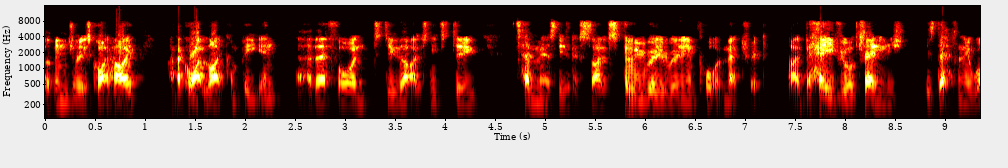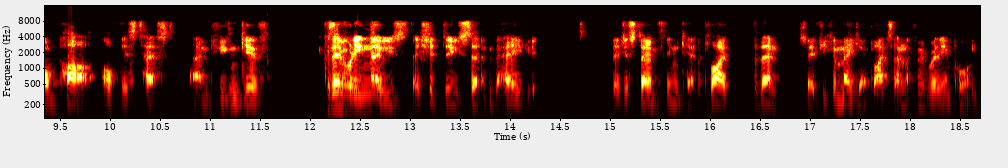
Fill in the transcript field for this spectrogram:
of injury is quite high and I quite like competing. Uh, therefore, and to do that, I just need to do 10 minutes of these exercises. It's a really, really important metric. Like behavioral change is definitely one part of this test. Um, if you can give, because everybody knows they should do certain behavior, they just don't think it applies to them. So if you can make it apply to them, that can be really important.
